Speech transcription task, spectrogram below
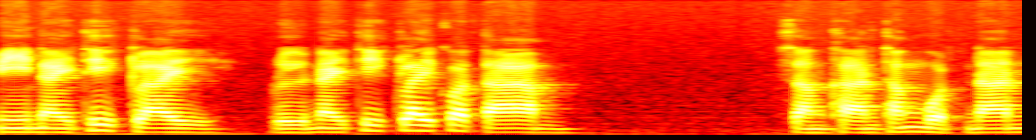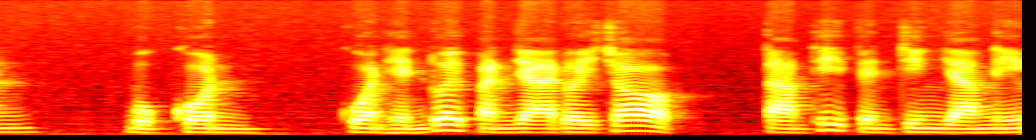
มีในที่ไกลหรือในที่ใกล้ก็ตาม สังขารทั้งหมดนั้น บุคคลควรเห็นด้วยปัญญาโดยชอบตามที่เป็นจริงอย่างนี้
